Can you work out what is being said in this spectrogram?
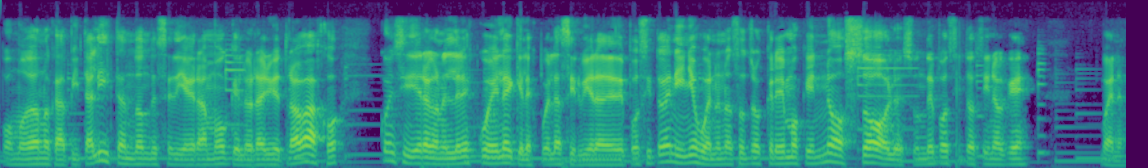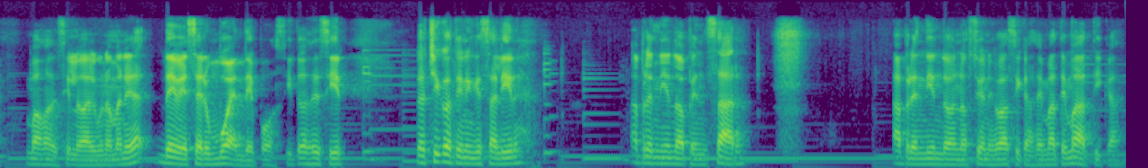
posmoderno capitalista, en donde se diagramó que el horario de trabajo coincidiera con el de la escuela y que la escuela sirviera de depósito de niños, bueno, nosotros creemos que no solo es un depósito, sino que bueno, vamos a decirlo de alguna manera, debe ser un buen depósito. Es decir, los chicos tienen que salir aprendiendo a pensar, aprendiendo nociones básicas de matemática,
